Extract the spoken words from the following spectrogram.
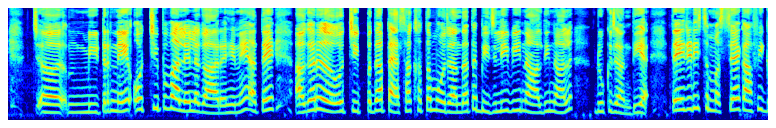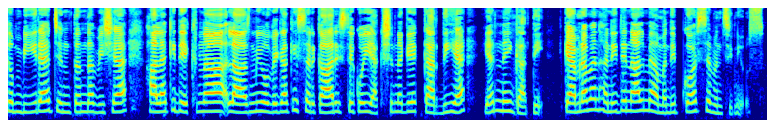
ਮੀਟਰ ਨੇ, ਉਹ ਚਿਪ ਵਾਲੇ ਲਗਾ ਰਹੇ ਨੇ ਅਤੇ ਅਗਰ ਉਹ ਚਿਪ ਦਾ ਪੈਸਾ ਖਤਮ ਹੋ ਜਾਂਦਾ ਤੇ ਬਿਜਲੀ ਵੀ ਨਾਲ ਦੀ ਨਾਲ ਰੁਕ ਜਾਂਦੀ ਹੈ। ਤੇ ਇਹ ਜਿਹੜੀ ਸਮੱਸਿਆ ਕਾਫੀ ਗੰਭੀਰ ਹੈ, ਚਿੰਤਨ ਦਾ ਵਿਸ਼ਾ ਹੈ। ਹਾਲਾਂਕਿ ਦੇਖਣਾ ਲਾਜ਼ਮੀ ਹੋਵੇਗਾ ਕਿ ਸਰਕਾਰ ਇਸ ਤੇ ਕੋਈ ਐਕਸ਼ਨ ਅਗੇ ਕਰਦੀ ਹੈ ਜਾਂ ਨਹੀਂ ਕਰਦੀ। ਕੈਮਰਾਮੈਨ ਹਨੀ ਦੇ ਨਾਲ ਮੈਂ ਅਮਨਦੀਪ ਕੌਰ, 7C ਨਿਊਜ਼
